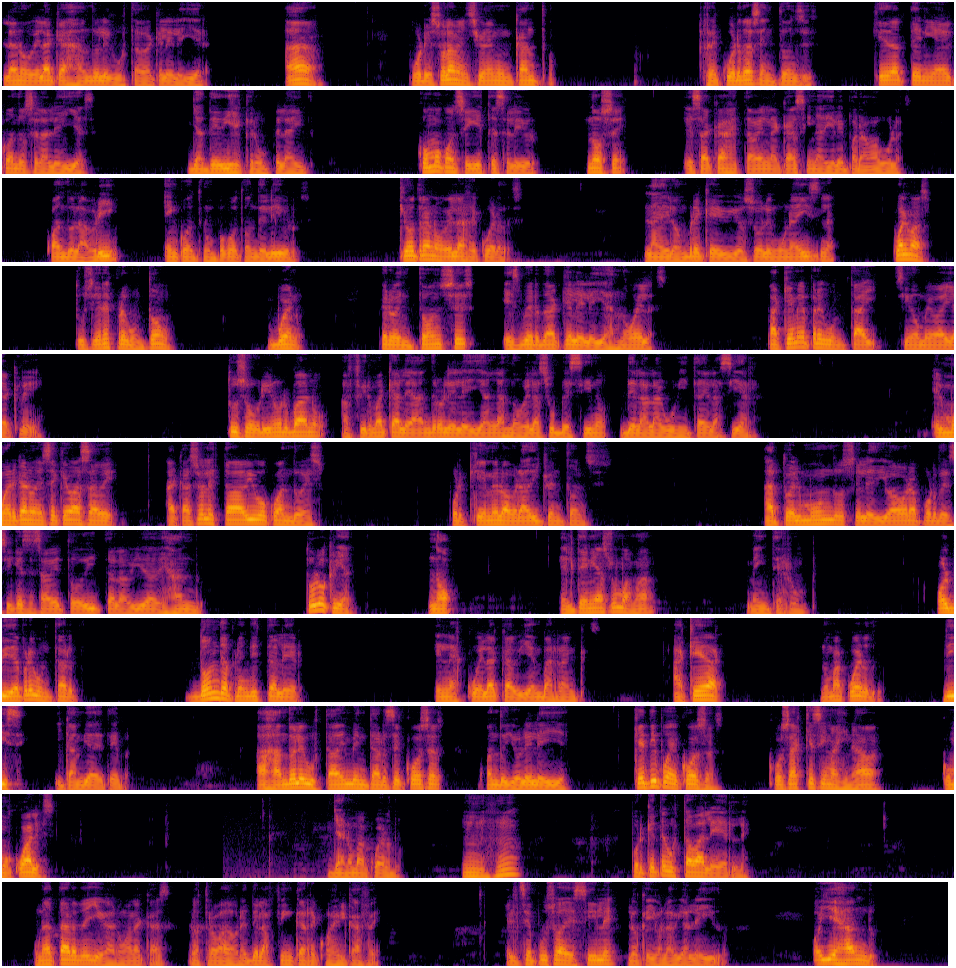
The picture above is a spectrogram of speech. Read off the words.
La novela que a le gustaba que le leyera. Ah, por eso la menciona en un canto. ¿Recuerdas entonces qué edad tenía él cuando se la leías? Ya te dije que era un peladito. ¿Cómo conseguiste ese libro? No sé. Esa caja estaba en la casa y nadie le paraba bolas. Cuando la abrí, encontré un pocotón de libros. ¿Qué otra novela recuerdas? La del hombre que vivió solo en una isla. ¿Cuál más? Tú si eres preguntón. Bueno, pero entonces es verdad que le leías novelas. ¿Para qué me preguntáis si no me vaya a creer? Tu sobrino urbano afirma que a Leandro le leían las novelas sus vecinos de la lagunita de la sierra. El muérgano ese que va a saber, ¿acaso él estaba vivo cuando eso? ¿Por qué me lo habrá dicho entonces? A todo el mundo se le dio ahora por decir que se sabe todita la vida dejando. ¿Tú lo criaste? No. Él tenía a su mamá. Me interrumpe. Olvidé preguntarte. ¿Dónde aprendiste a leer? En la escuela que había en Barrancas. ¿A qué edad? No me acuerdo. Dice y cambia de tema. A le gustaba inventarse cosas cuando yo le leía. ¿Qué tipo de cosas? Cosas que se imaginaba. ¿Como cuáles? Ya no me acuerdo. ¿Por qué te gustaba leerle? Una tarde llegaron a la casa los trabajadores de la finca a recoger el café. Él se puso a decirle lo que yo le había leído. Oye, Jando,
